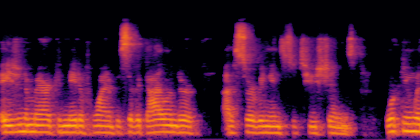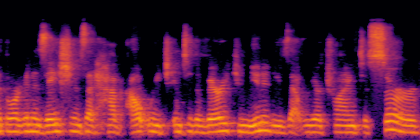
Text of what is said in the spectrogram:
Asian American, Native Hawaiian, Pacific Islander uh, serving institutions, working with organizations that have outreach into the very communities that we are trying to serve,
